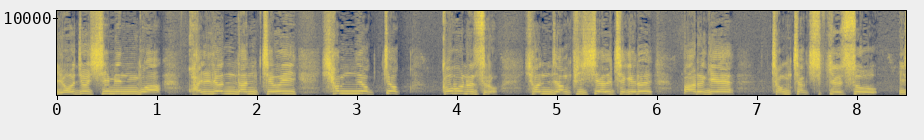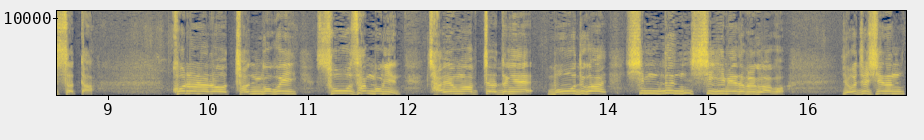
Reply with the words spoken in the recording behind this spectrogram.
여주 시민과 관련 단체의 협력적 거버넌스로 현장 PCR 체계를 빠르게 정착시킬 수 있었다. 코로나로 전국의 소상공인, 자영업자 등의 모두가 힘든 시기임에도 불구하고 여주시는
